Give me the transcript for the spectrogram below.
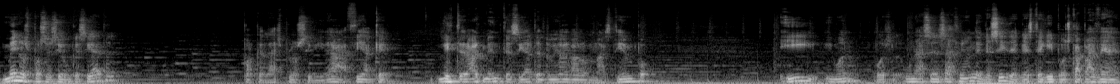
menos posesión que Seattle, porque la explosividad hacía que literalmente Seattle tuviera el balón más tiempo. Y, bueno, pues una sensación de que sí, de que este equipo es capaz de.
